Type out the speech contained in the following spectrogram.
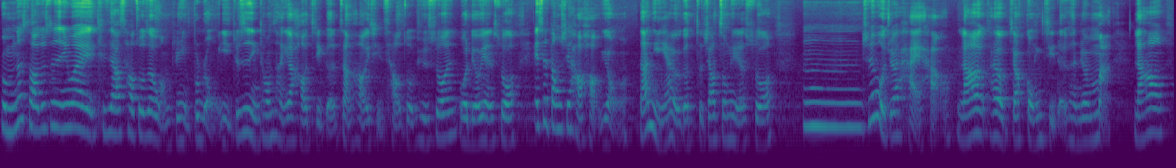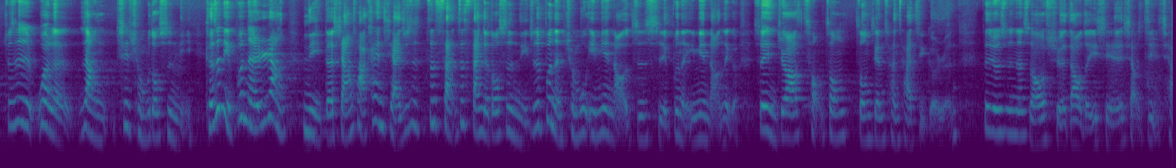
我们那时候就是因为其实要操作这个网军也不容易，就是你通常要好几个账号一起操作。比如说我留言说，哎、这东西好好用哦，然后你要有一个比较中立的说，嗯，其实我觉得还好。然后还有比较攻击的，可能就骂。然后就是为了让，其实全部都是你，可是你不能让你的想法看起来就是这三这三个都是你，就是不能全部一面倒的支持，也不能一面倒那个，所以你就要从中中间穿插几个人，这就是那时候学到的一些小技巧。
